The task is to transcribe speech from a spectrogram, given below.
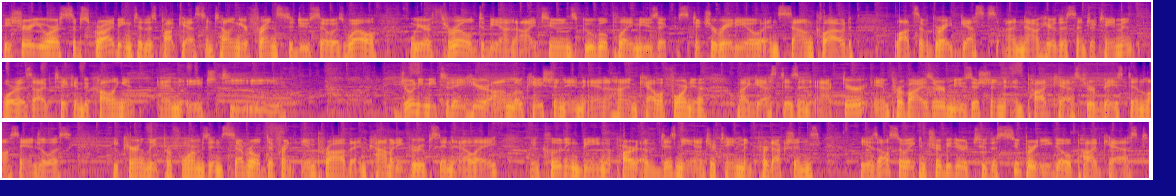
Be sure you are subscribing to this podcast and telling your friends to do so as well. We are thrilled to be on iTunes, Google Play Music, Stitcher Radio, and SoundCloud. Lots of great guests on Now Hear This Entertainment, or as I've taken to calling it, NHTE. Joining me today here on location in Anaheim, California, my guest is an actor, improviser, musician, and podcaster based in Los Angeles. He currently performs in several different improv and comedy groups in LA, including being a part of Disney Entertainment Productions. He is also a contributor to the Super Ego podcast.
